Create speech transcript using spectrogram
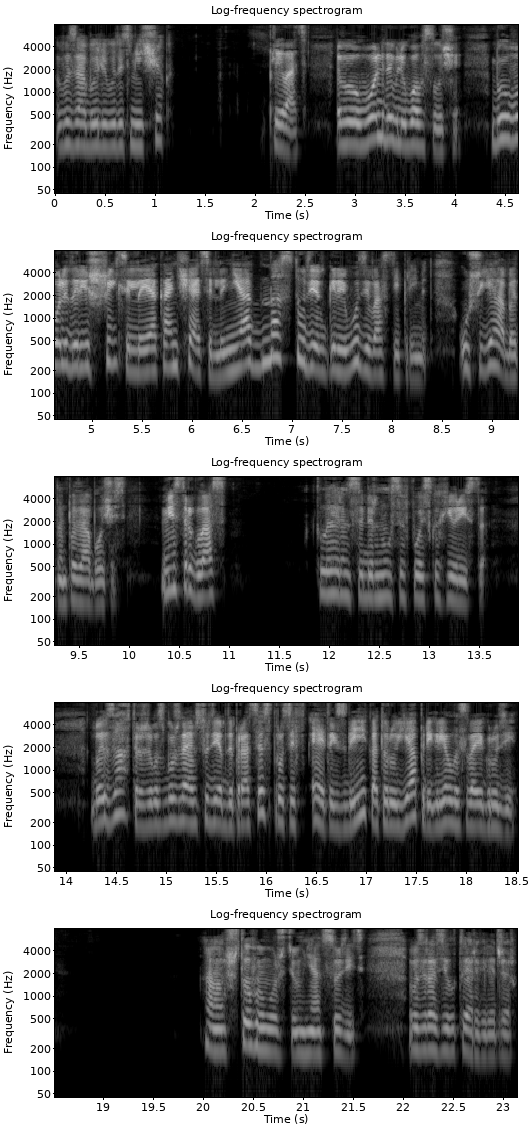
Вы забыли выдать мне чек?» Плевать, вы уволены в любом случае. Вы уволены решительно и окончательно. Ни одна студия в Голливуде вас не примет. Уж я об этом позабочусь. Мистер Глаз. Клэренс обернулся в поисках юриста. Мы завтра же возбуждаем судебный процесс против этой змеи, которую я пригрел на своей груди. «А что вы можете у меня отсудить?» — возразил Тервиллиджер.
